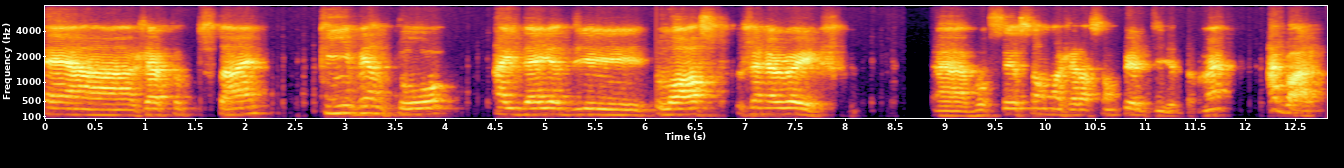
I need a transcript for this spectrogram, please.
é a Gertrude Stein, que inventou a ideia de Lost Generation. É, vocês são uma geração perdida, né? Agora,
